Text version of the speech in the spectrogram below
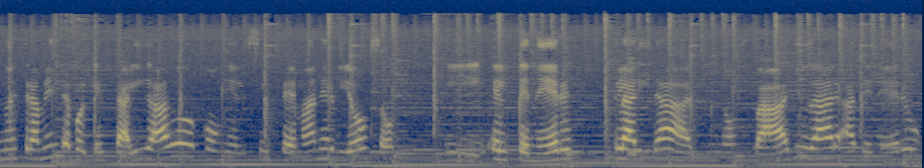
nuestra mente porque está ligado con el sistema nervioso y el tener claridad nos va a ayudar a tener un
